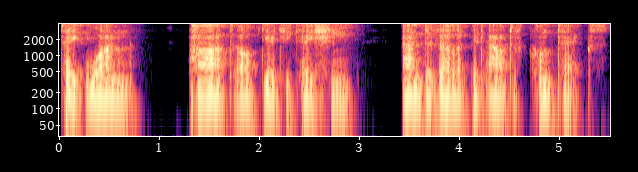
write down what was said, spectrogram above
take one part of the education and develop it out of context.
